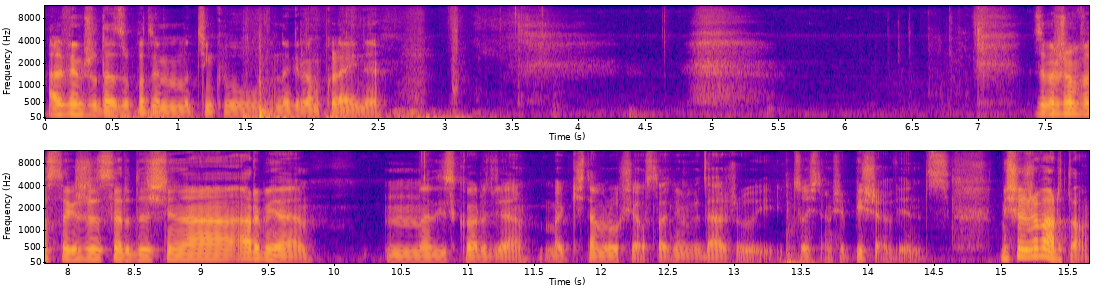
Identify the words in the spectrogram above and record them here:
Ale wiem, że od razu po tym odcinku nagrywam kolejny. Zapraszam Was także serdecznie na armię mm, na Discordzie. Jakiś tam ruch się ostatnio wydarzył i coś tam się pisze, więc myślę, że warto.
